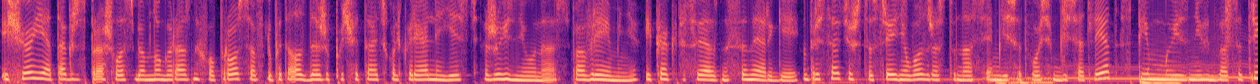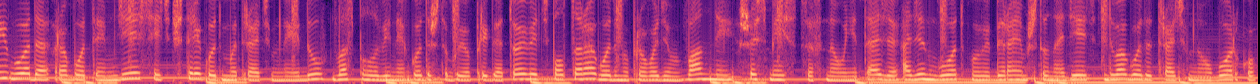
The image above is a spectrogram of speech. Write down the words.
Еще я также спрашивала себя много разных вопросов и пыталась даже почитать, сколько реально есть жизни у нас по времени и как это связано с энергией. Но представьте, что средний возраст у нас 70-80 лет, спим мы из них 23 года, работаем 10, 4 года мы тратим на еду, 2,5 года, чтобы ее приготовить, полтора года мы проводим в ванной, 6 месяцев на унитазе, один год мы выбираем, что надеть, сидеть. Два года тратим на уборку.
